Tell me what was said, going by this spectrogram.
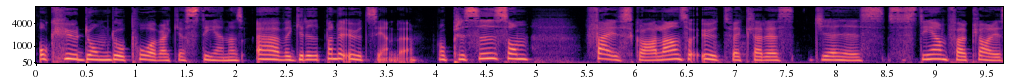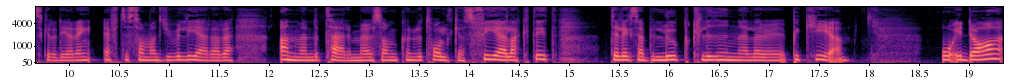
och hur de då påverkar stenens övergripande utseende. Och precis som färgskalan så utvecklades GIAs system för klarhetsgradering eftersom att juvelerare använde termer som kunde tolkas felaktigt, till exempel loop clean eller piqué. Och idag,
